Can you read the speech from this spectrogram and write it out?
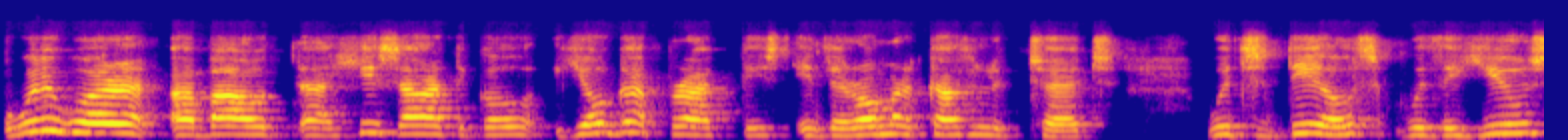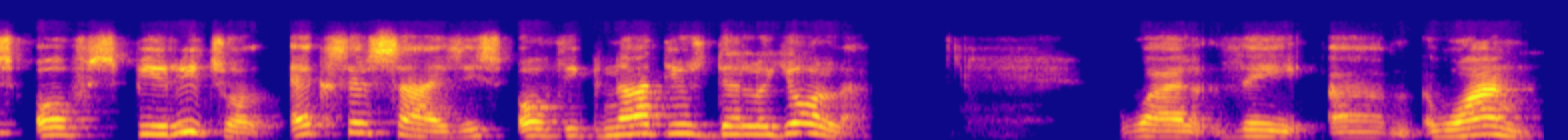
We were about uh, his article, Yoga Practiced in the Roman Catholic Church which deals with the use of spiritual exercises of Ignatius de Loyola, while the um, one,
